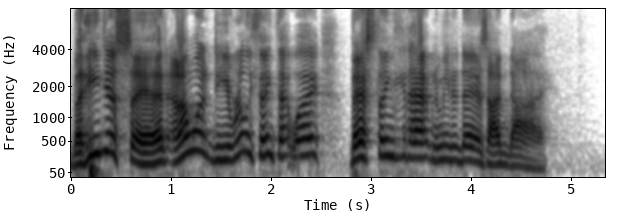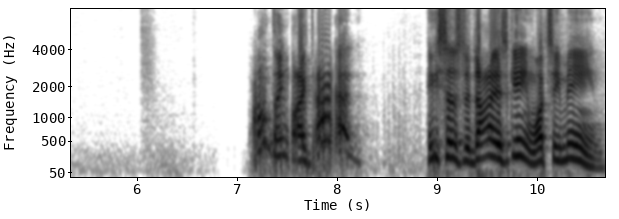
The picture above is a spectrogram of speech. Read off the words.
But he just said, and I want, do you really think that way? Best thing that could happen to me today is I die. I don't think like that. He says to die is gain. What's he mean?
